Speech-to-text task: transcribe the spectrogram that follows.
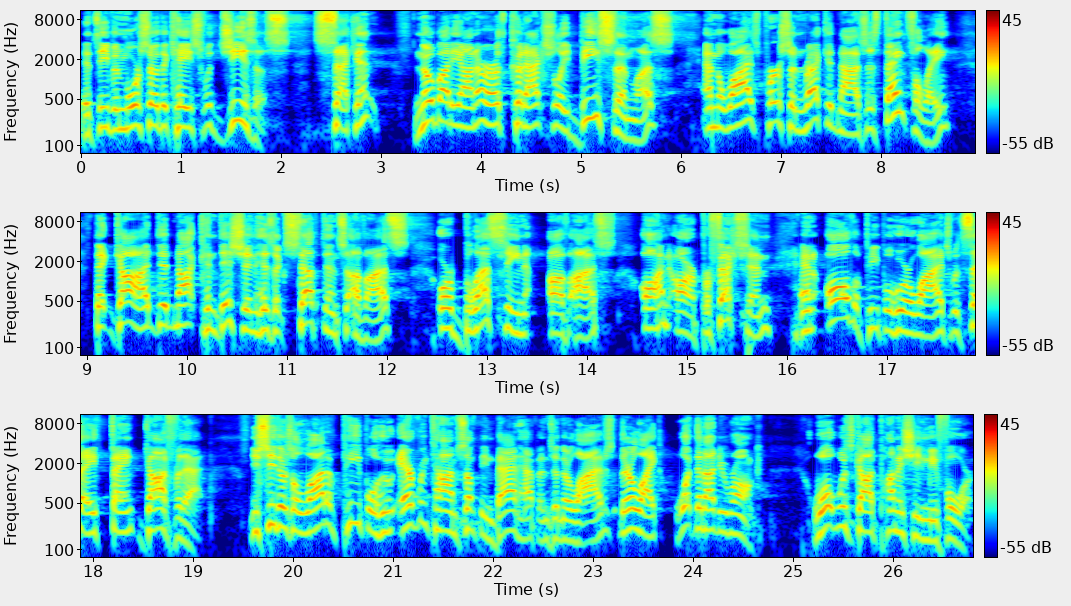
It's even more so the case with Jesus. Second, nobody on earth could actually be sinless. And the wise person recognizes, thankfully, that God did not condition his acceptance of us or blessing of us on our perfection. And all the people who are wise would say, thank God for that. You see, there's a lot of people who every time something bad happens in their lives, they're like, what did I do wrong? What was God punishing me for?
